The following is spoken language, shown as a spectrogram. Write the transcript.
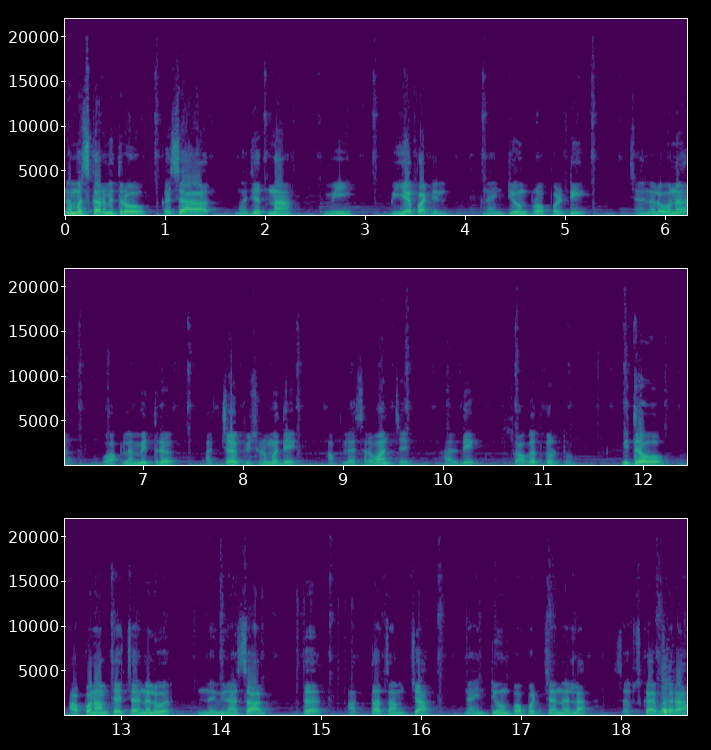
नमस्कार मित्रो कशा आहात? मजेत ना? मी B A Patil ninety one property channel owner व आपला मित्र आजच्या एपिसोडमध्ये आपल्या सर्वांचे हार्दिक स्वागत करतो. मित्र आपण आमच्या चॅनलवर नवीन असाल तर आत्ताच आमच्या नाईन्टी वन प्रॉपर्टी चॅनलला सबस्क्राईब करा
